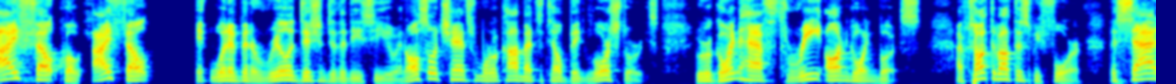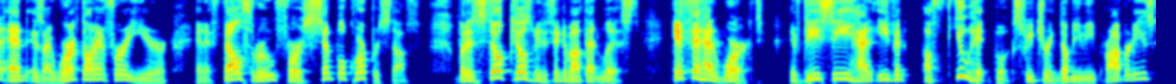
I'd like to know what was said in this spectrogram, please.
I felt, quote, I felt it would have been a real addition to the DCU and also a chance for Mortal Kombat to tell big lore stories. We were going to have three ongoing books. I've talked about this before. The sad end is I worked on it for a year and it fell through for simple corporate stuff. But it still kills me to think about that list. If it had worked, if DC had even a few hit books featuring WB properties,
